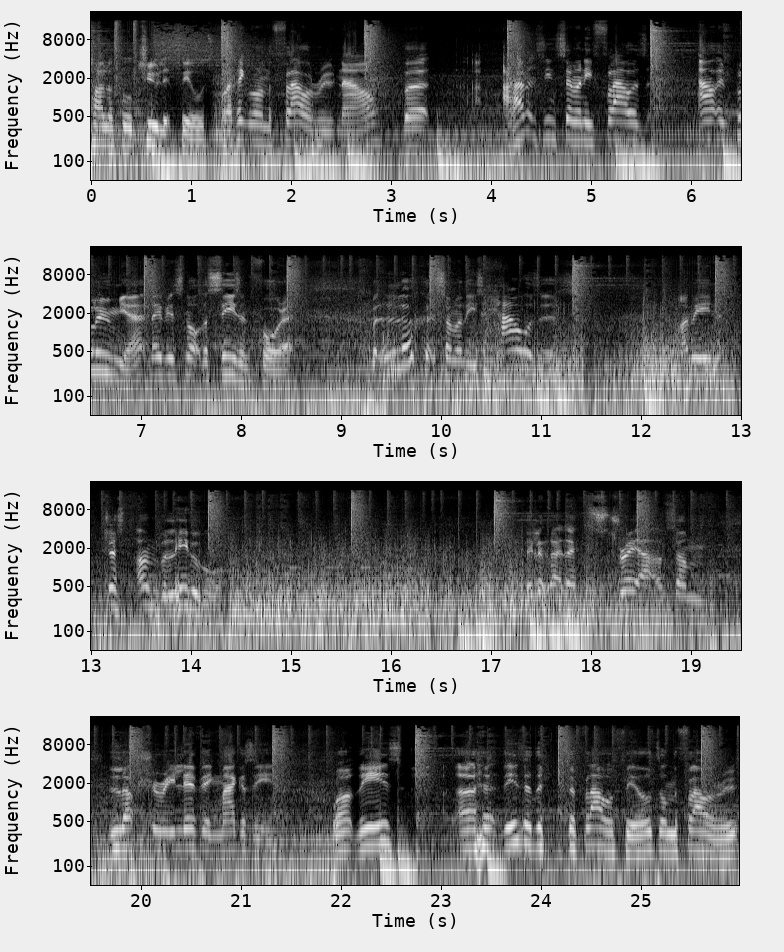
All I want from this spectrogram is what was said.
colourful tulip fields. Well, I think we're on the flower route now, but I- I haven't seen so many flowers out in bloom yet. Maybe it's not the season for it. But look at some of these houses. I mean, just unbelievable. They look like they're straight out of some luxury living magazine. Well, these uh, these are the, the flower fields on the flower route.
